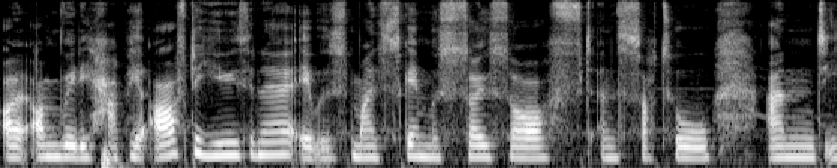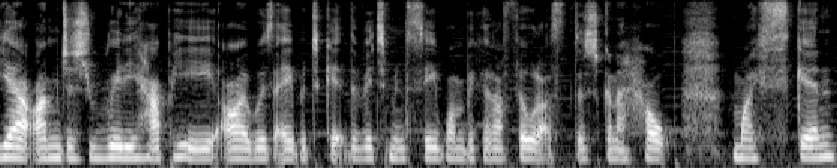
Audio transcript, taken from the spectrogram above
I, am really happy. After using it it was my skin was so soft and subtle and yeah I'm just really happy I was able to get the vitamin C one because I feel that's just going to help my skin.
